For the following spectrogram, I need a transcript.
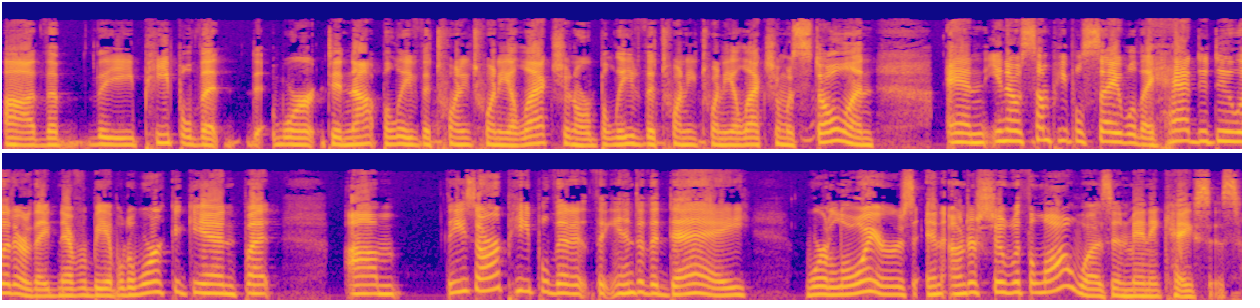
uh, the the people that were did not believe the 2020 election or believed the 2020 election was stolen. And you know, some people say, well, they had to do it or they'd never be able to work again. But um, these are people that, at the end of the day, were lawyers and understood what the law was in many cases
